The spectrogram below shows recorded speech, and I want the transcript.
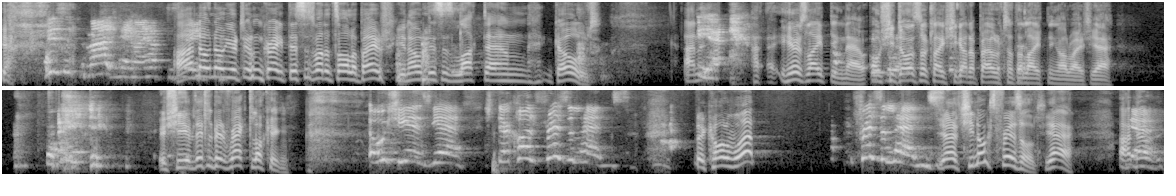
This is the mad hen, I have to say. ah, no, no, you're doing great. This is what it's all about. You know, this is lockdown gold. And Yeah. here's Lightning now. Oh, she does look like she got a bout of the Lightning, all right, yeah. Is she a little bit wrecked looking? oh, she is, yeah. They're called frizzle hens. They call what? Frizzle hens. Yeah, she looks frizzled, yeah. Uh, Yeah.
